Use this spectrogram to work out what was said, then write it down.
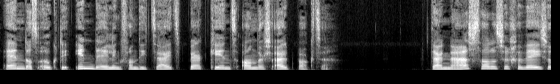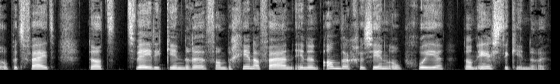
en dat ook de indeling van die tijd per kind anders uitpakte. Daarnaast hadden ze gewezen op het feit dat tweede kinderen van begin af aan in een ander gezin opgroeien dan eerste kinderen.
